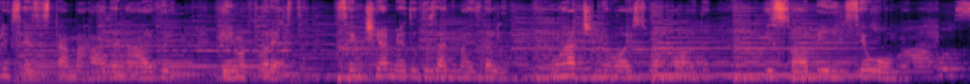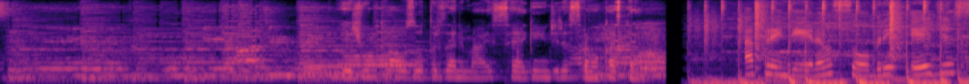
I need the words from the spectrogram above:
Princesa está amarrada na árvore em uma floresta. Sentia medo dos animais dali. Um ratinho rói sua corda e sobe em seu ombro. E junto aos outros animais seguem em direção ao castelo. Aprenderam sobre edição.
